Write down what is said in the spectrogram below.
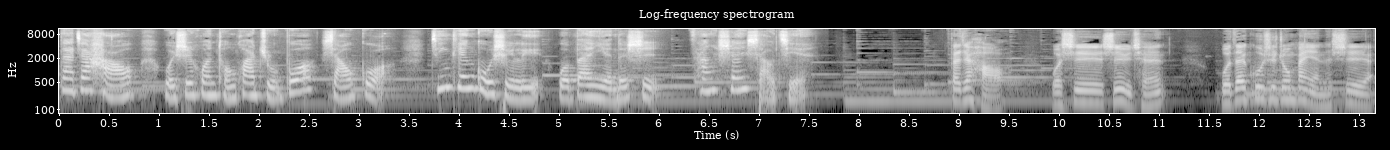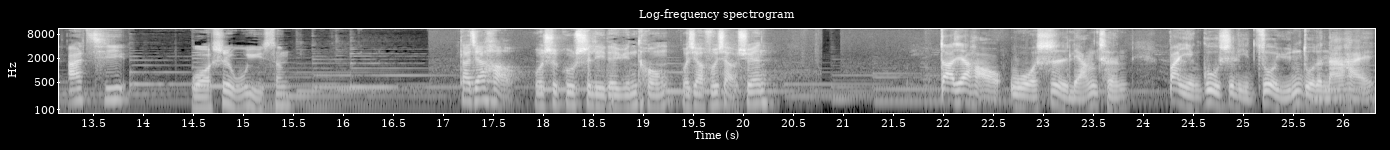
大家好，我是混童话主播小果。今天故事里我扮演的是苍山小姐。大家好，我是石雨辰，我在故事中扮演的是阿七。我是吴宇森。大家好，我是故事里的云童，我叫符小轩。大家好，我是梁晨，扮演故事里做云朵的男孩。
